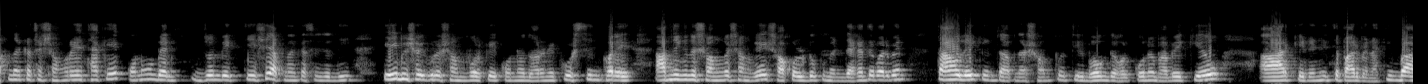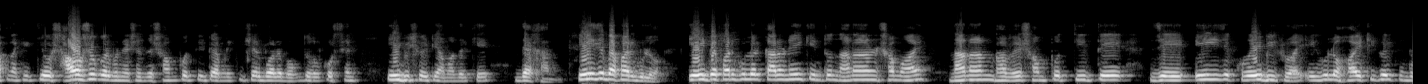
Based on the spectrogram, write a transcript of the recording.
আপনার কাছে সংগ্রহে থাকে, কোনো একজন ব্যক্তি এসে আপনার কাছে যদি এই বিষয়গুলো সম্পর্কে কোনো ধরনের কোশ্চিন করে, আপনি কিন্তু সঙ্গে সঙ্গে সকল ডকুমেন্ট দেখাতে পারবেন। তাহলেই কিন্তু আপনার সম্পত্তির ভোগ দখল কোনোভাবে কেউ আর কেড়ে নিতে পারবে না কিংবা আপনাকে কেউ সাহসও করবে না যে সম্পত্তিটা আপনি কিসের বলে ভোগ দখল করছেন, এই বিষয়টি আমাদেরকে দেখান। এই যে ব্যাপারগুলো, এই ব্যাপারগুলোর কারণেই কিন্তু নানান সময় নানানভাবে সম্পত্তিতে যে এই যে ক্রয় বিক্রয়, এগুলো হয় ঠিকই কিন্তু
